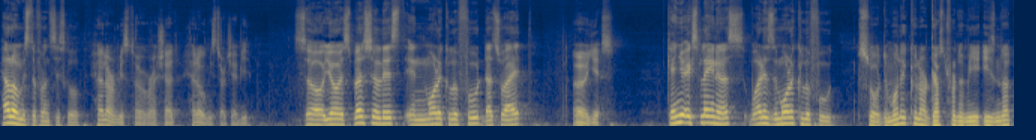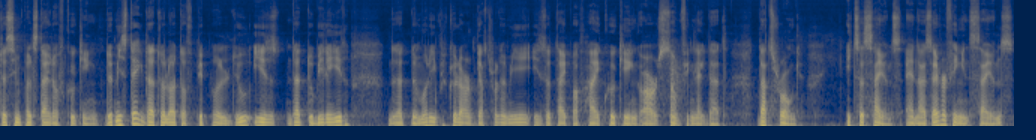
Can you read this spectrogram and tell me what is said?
Hello, Mr. Francisco. Hello, Mr. Rashad. Hello, Mr. Jabi. So, you're a specialist in molecular food, that's right? Uh, yes. Can you explain us what is the molecular food? So, the molecular gastronomy is not a simple style of cooking. The mistake that a lot of people do is that to believe that the molecular gastronomy is a type of high cooking or something like that. That's wrong. It's a science, and as everything in science,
